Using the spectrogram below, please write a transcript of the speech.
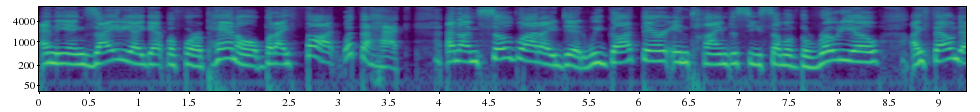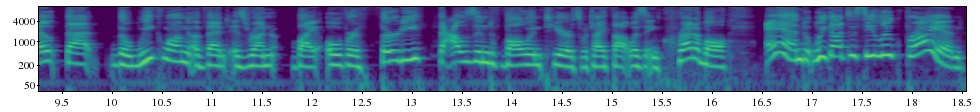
and the anxiety I get before a panel, but I thought, what the heck? And I'm so glad I did. We got there in time to see some of the rodeo. I found out that the week long event is run by over 30,000 volunteers, which I thought was incredible and we got to see Luke Bryan.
